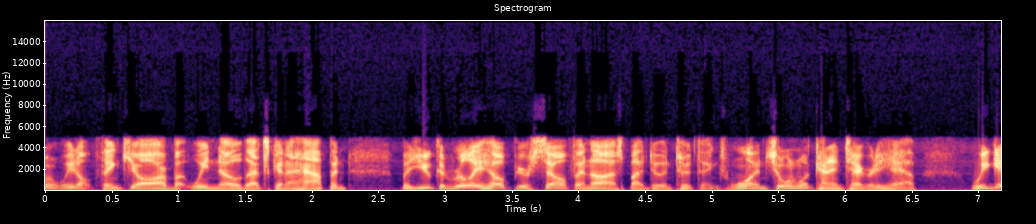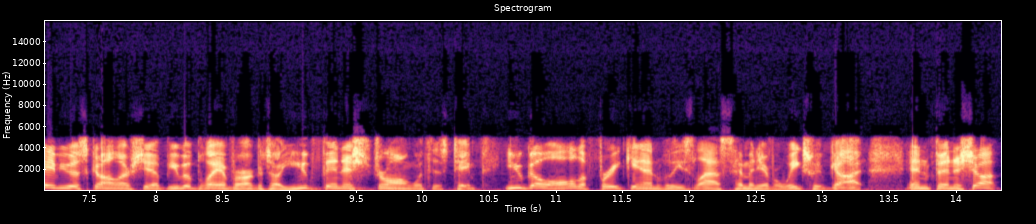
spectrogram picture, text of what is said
or we don't think you are, but we know that's going to happen. But you could really help yourself and us by doing two things. One, showing what kind of integrity you have. We gave you a scholarship. You've been playing for Arkansas. You finished strong with this team. You go all the freak end with these last how many ever weeks we've got and finish up.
